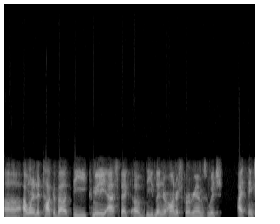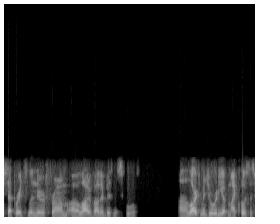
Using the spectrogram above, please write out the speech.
uh, I wanted to talk about the community aspect of the Lindner Honors Programs, which I think separates Lindner from a lot of other business schools. A large majority of my closest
